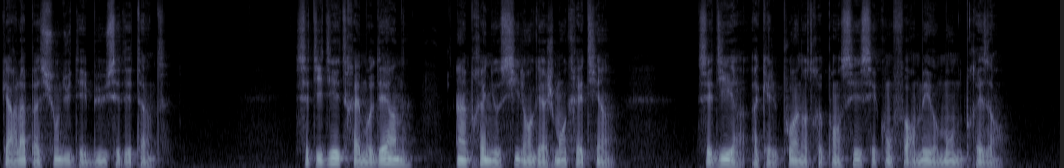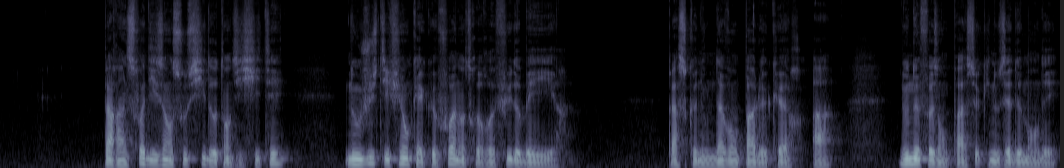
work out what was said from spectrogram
car la passion du début s'est éteinte. Cette idée très moderne imprègne aussi l'engagement chrétien. C'est dire à quel point notre pensée s'est conformée au monde présent. Par un soi-disant souci d'authenticité, nous justifions quelquefois notre refus d'obéir. Parce que nous n'avons pas le cœur A, nous ne faisons pas ce qui nous est demandé.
